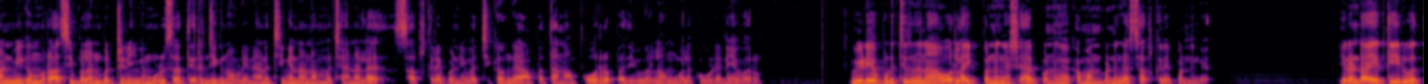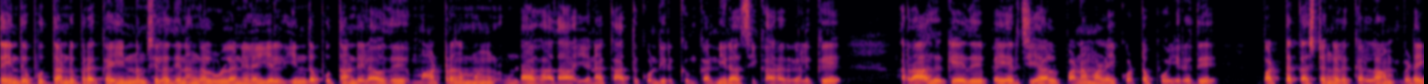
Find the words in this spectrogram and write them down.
ஆன்மீகம் ராசி பலன் பற்றி நீங்கள் முழுசாக தெரிஞ்சுக்கணும் அப்படின்னு நினச்சிங்கன்னா நம்ம சேனலை சப்ஸ்கிரைப் பண்ணி வச்சுக்கோங்க. அப்போ தான் நான் போடுற பதிவுகள்லாம் உங்களுக்கு உடனே வரும். வீடியோ பிடிச்சிருந்துன்னா ஒரு லைக் பண்ணுங்கள் ஷேர் பண்ணுங்கள் கமெண்ட் பண்ணுங்கள் சப்ஸ்கிரைப் பண்ணுங்கள் இரண்டாயிரத்தி இருபத்தைந்து புத்தாண்டு பிறக்க இன்னும் சில தினங்கள் உள்ள நிலையில் இந்த புத்தாண்டிலாவது மாற்றங்கள் உண்டாகாதா என காத்து கொண்டிருக்கும் கன்னிராசிக்காரர்களுக்கு ராகு கேது பெயர்ச்சியால் பணமழை கொட்டப் போகிறது. பட்ட கஷ்டங்களுக்கெல்லாம் விடை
